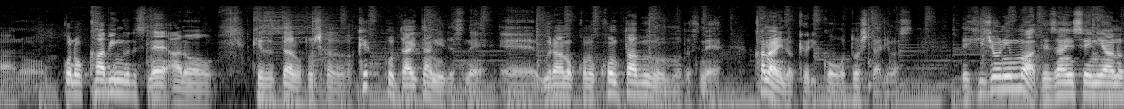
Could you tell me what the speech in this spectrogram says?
あのこのカービングですねあの削ってある落とし方が結構大胆にですね、えー、裏のこのコンター部分もですねかなりの距離こう落としてありますで非常にまあデザイン性にあの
